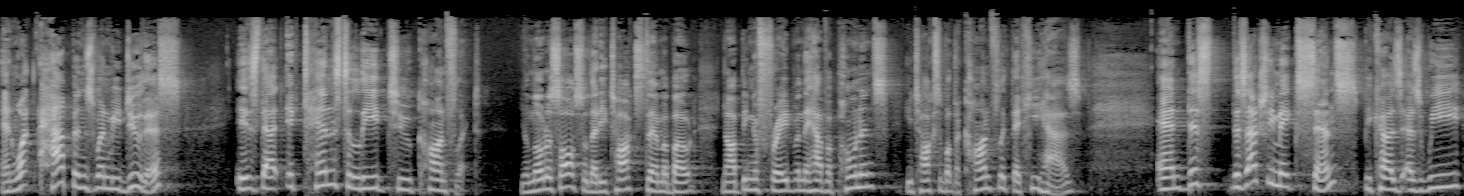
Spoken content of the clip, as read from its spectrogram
And what happens when we do this is that it tends to lead to conflict. You'll notice also that he talks to them about not being afraid when they have opponents. He talks about the conflict that he has. And this, this actually makes sense because as we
